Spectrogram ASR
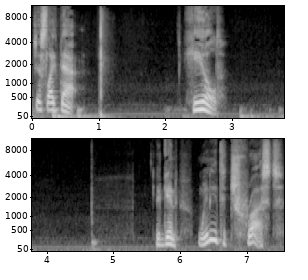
Just like that. Healed. Again, we need to trust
